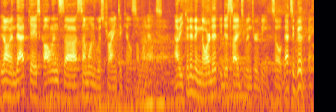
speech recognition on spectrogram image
you know, in that case, Collins saw someone who was trying to kill someone else. Now he could have ignored it, he decided to intervene. So that's a good thing.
